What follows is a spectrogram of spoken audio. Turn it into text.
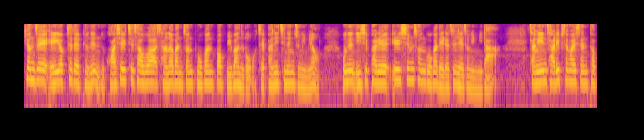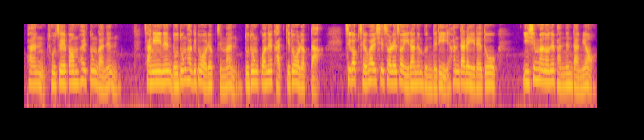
현재 A업체 대표는 과실치사와 산업안전보건법 위반으로 재판이 진행 중이며 오는 28일 1심 선고가 내려질 예정입니다. 장애인 자립생활센터판 조재범 활동가는 장애인은 노동하기도 어렵지만 노동권을 갖기도 어렵다. 직업 재활시설에서 일하는 분들이 한 달에 일해도 20만 원을 받는다며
